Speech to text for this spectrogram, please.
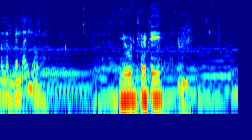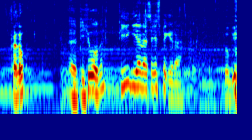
मतलब गंदा नहीं होगा You dirty fellow. टिश्यू होगा ठीक ही है वैसे इस पे गिरा है तो भी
